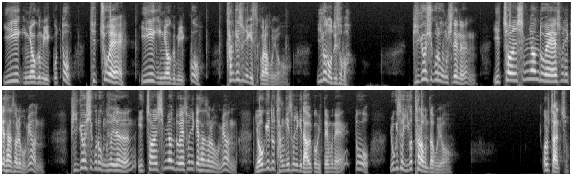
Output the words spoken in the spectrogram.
이익잉여금이 있고 또 기초에 이익잉여금이 있고 단기순이익이 있을 거라고요. 이건 어디서 봐? 비교식으로 공시되는 2010년도의 손익계산서를 보면 비교식으로 공시되는 2010년도의 손익계산서를 보면 여기도 단기 손익이 나올 거기 때문에 또 여기서 이거 타러 온다고요. 어렵지 않죠?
